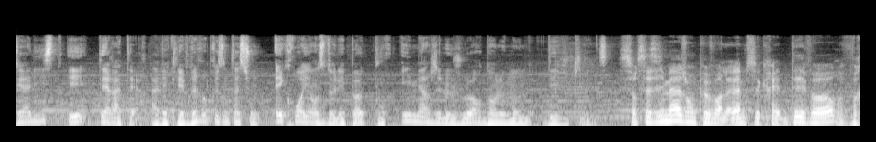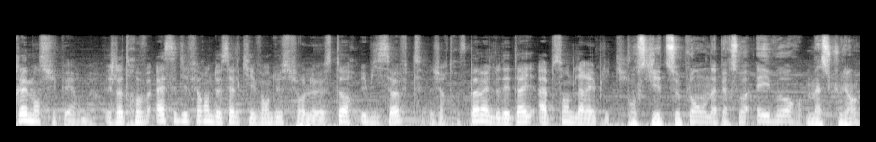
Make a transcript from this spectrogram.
réaliste et terre à terre, avec les vraies représentations et croyances de l'époque pour immerger le joueur dans le monde des Vikings. Sur ces images, on peut voir la lame secrète d'Eivor, vraiment superbe. Je la trouve assez différente de celle qui est vendue sur le store Ubisoft, j'y retrouve pas mal de détails absents de la réplique. Pour ce qui est de ce plan, on aperçoit Eivor masculin,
